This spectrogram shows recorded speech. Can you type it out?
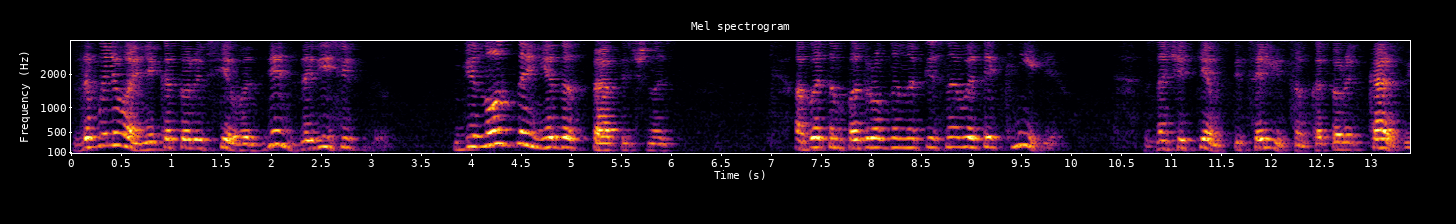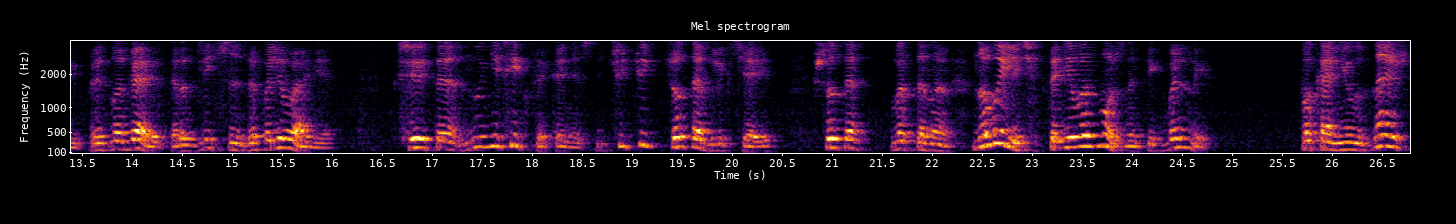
заболевания, которые все вот здесь, зависит венозная недостаточность. Об этом подробно написано в этой книге. Значит, тем специалистам, которые каждый предлагает различные заболевания, все это, ну, не фикция, конечно, чуть-чуть что-то облегчает, что-то восстанавливает. Но вылечить-то невозможно этих больных, пока не узнаешь,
